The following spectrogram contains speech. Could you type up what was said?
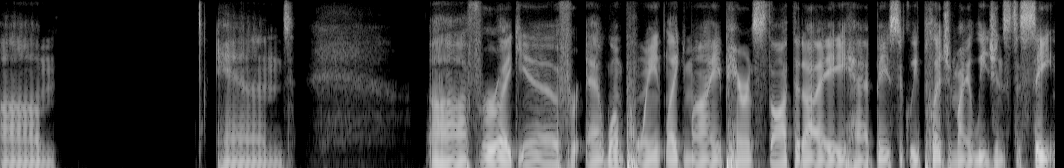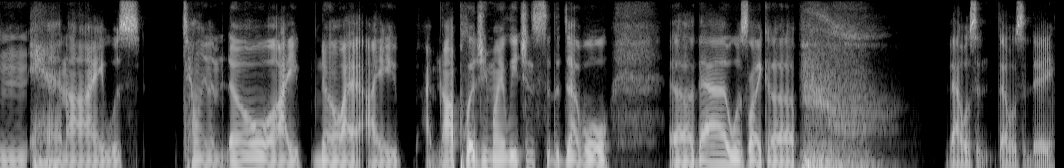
Um and uh for like you know, for at one point like my parents thought that I had basically pledged my allegiance to Satan and I was telling them no, I no, I I I'm not pledging my allegiance to the devil. Uh that was like a that was a that was a day.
